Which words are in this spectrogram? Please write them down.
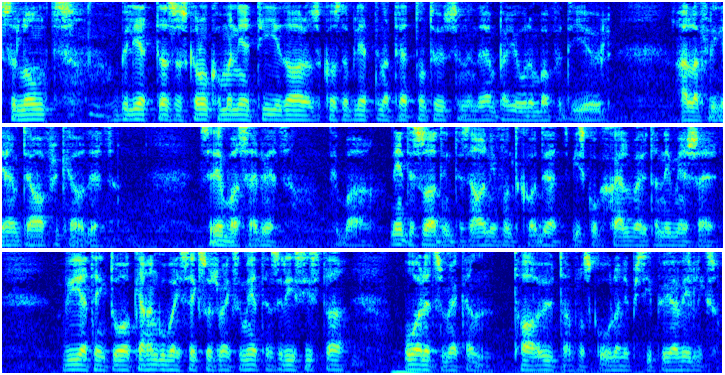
så långt. Biljetter, så ska de komma ner 10 dagar och så kostar biljetterna 13 000 under den perioden bara för att det är jul. Alla flyger hem till Afrika och det. Så det är bara så här, du vet. Det är, bara, det är inte så att inte så, ah, ni får inte komma, du vet, vi ska åka själva utan det är mer så här. Vi har tänkt åka, han går bara i sexårsverksamheten så det är sista året som jag kan ta ut honom från skolan i princip hur jag vill liksom.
